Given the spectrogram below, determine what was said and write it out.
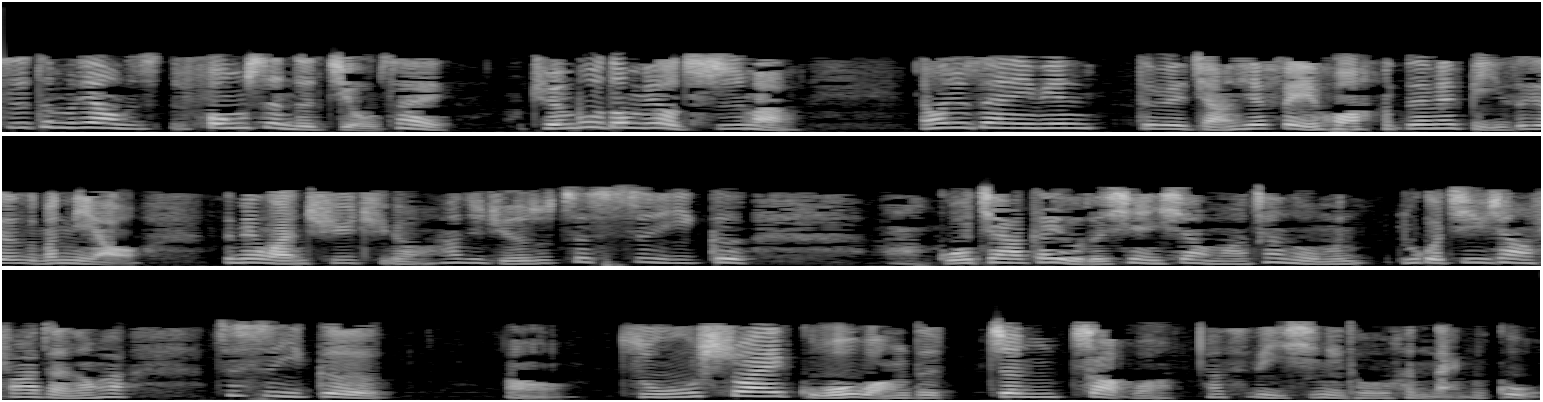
吃这么这样子丰盛的酒菜，全部都没有吃嘛。然后就在那边，对不对？讲一些废话，在那边比这个什么鸟，在那边玩蛐蛐啊。他就觉得说，这是一个国家该有的现象吗？这样子，我们如果继续这样发展的话，这是一个哦族衰国王的征兆啊。他自己心里头很难过，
